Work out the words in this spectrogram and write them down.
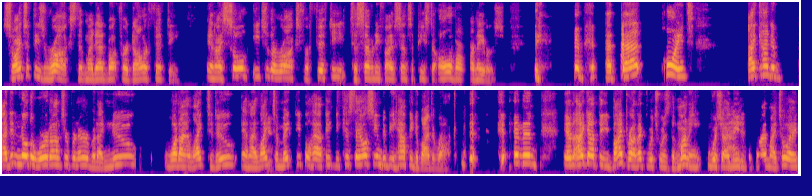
So I took these rocks that my dad bought for a dollar fifty, and I sold each of the rocks for fifty to seventy-five cents a piece to all of our, our neighbors. at that point, I kind of I didn't know the word entrepreneur, but I knew what I like to do, and I like yeah. to make people happy because they all seem to be happy to buy the rock. and then, and I got the byproduct, which was the money, which right. I needed to buy my toy.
